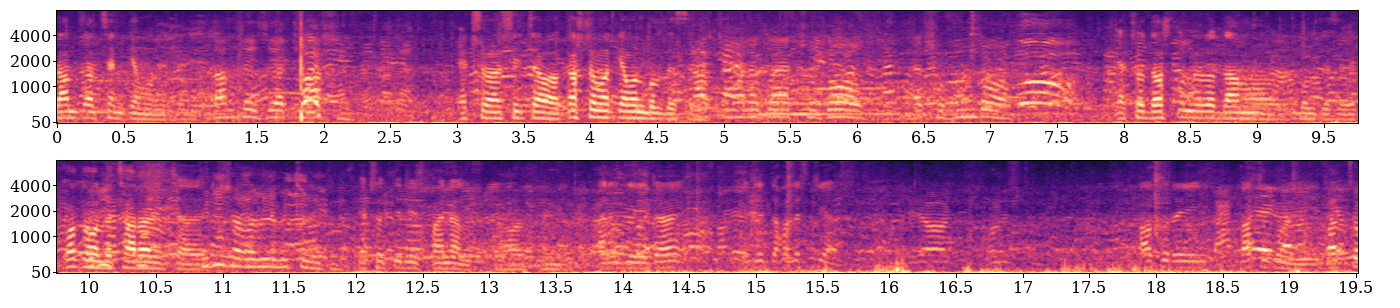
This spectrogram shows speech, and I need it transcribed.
দাম চাচ্ছেন কেমন? এটা দাম চাইছে একশো আশি। একশো আশি চাওয়া। কাস্টমার কেমন বলতেছে? একশো পনেরো। একশো দশ পনেরো দাম বলতেছে। কত হলে ছাড়ার ইচ্ছা? তিরিশ হাজার একশো তিরিশ ফাইনাল আর এই যে এটা এটা তো হলেস্টিয়ার। বাছুর এই বাছুর বাচ্চা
